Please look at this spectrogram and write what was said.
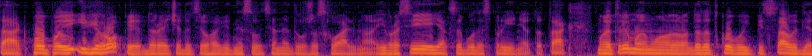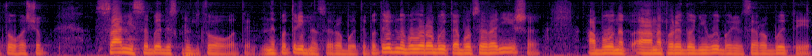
Так, по, по, і в Європі, до речі, до цього віднесуться не дуже схвально. І в Росії як це буде сприйнято. Так, ми отримуємо додаткові підстави для того, щоб самі себе дискредитовувати. Не потрібно це робити. Потрібно було робити або це раніше, або на, а напередодні виборів це робити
